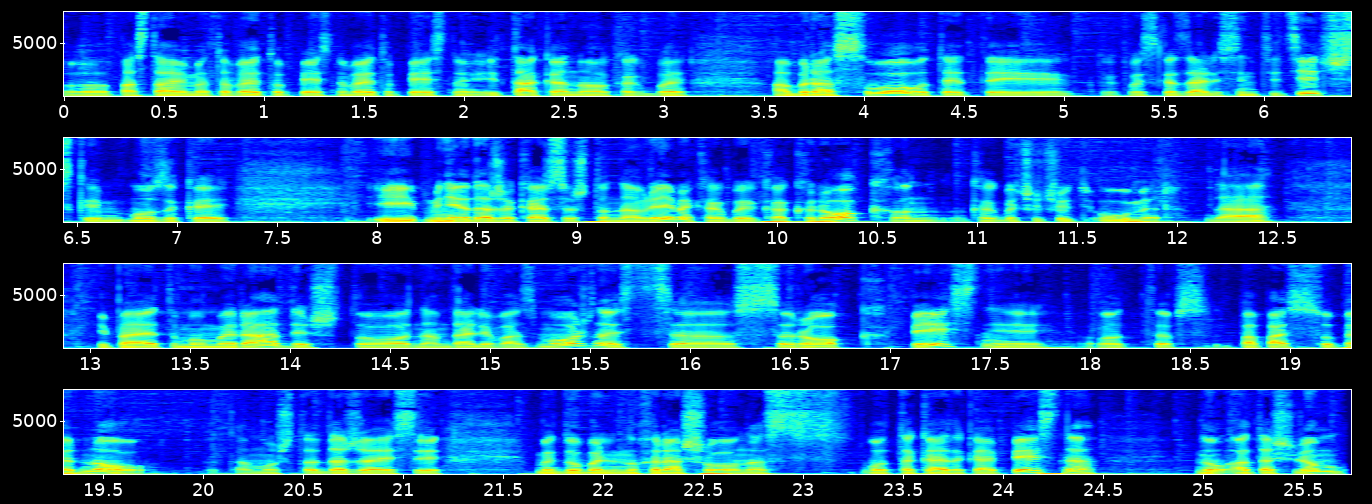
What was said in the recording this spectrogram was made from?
э, поставим это в эту песню, в эту песню. И так оно как бы обросло вот этой, как вы сказали, синтетической музыкой. И мне даже кажется, что на время как бы как рок, он как бы чуть-чуть умер, да. И поэтому мы рады, что нам дали возможность э, с рок-песней вот, э, в с- попасть в супернову. Потому что даже если мы думали, ну хорошо, у нас вот такая-такая песня, ну отошлем,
